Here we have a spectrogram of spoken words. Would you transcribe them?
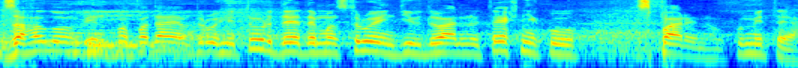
загалом він попадає в другий тур, де демонструє індивідуальну техніку спарингу, куміте.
